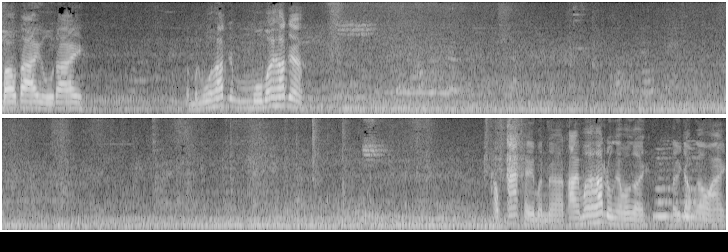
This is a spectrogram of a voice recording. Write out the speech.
Bao tay, gù tay. Là mình mua hết, mua mới hết nha. Ốc ác thì mình à, thay mới hết luôn nha mọi người, từ trong ra ngoài.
